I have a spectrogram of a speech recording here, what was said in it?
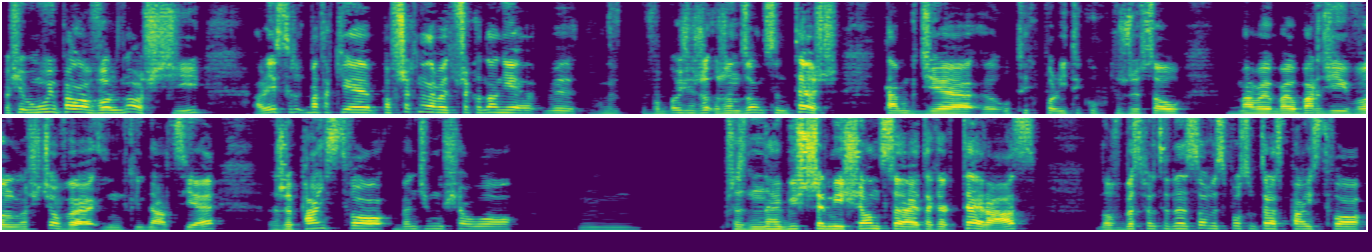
Właśnie mówił Pan o wolności, ale jest chyba takie powszechne nawet przekonanie w obozie rządzącym też, tam gdzie u tych polityków, którzy są, mają, mają bardziej wolnościowe inklinacje, że państwo będzie musiało mm, przez najbliższe miesiące, tak jak teraz, no w bezprecedensowy sposób teraz państwo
